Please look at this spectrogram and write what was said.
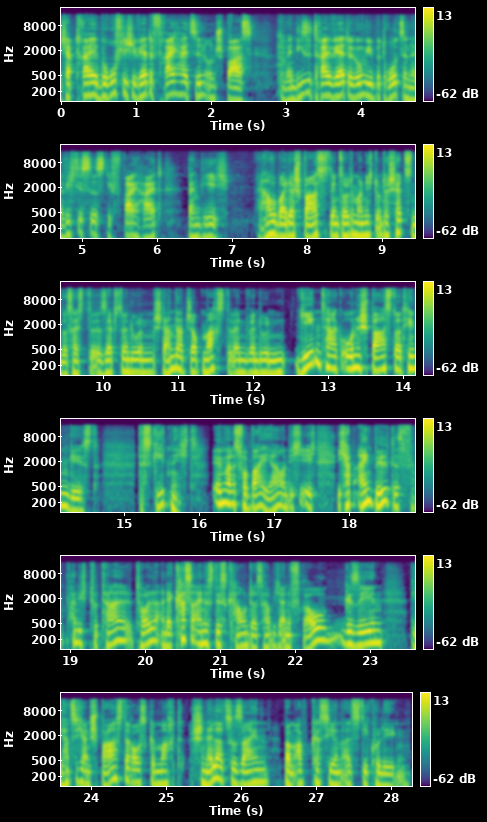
ich habe drei berufliche Werte, Freiheit, Sinn und Spaß. Und wenn diese drei Werte irgendwie bedroht sind, der wichtigste ist die Freiheit, dann gehe ich. Ja, wobei der Spaß, den sollte man nicht unterschätzen. Das heißt, selbst wenn du einen Standardjob machst, wenn, wenn du jeden Tag ohne Spaß dorthin gehst, das geht nicht. Irgendwann ist vorbei, ja. Und ich, ich, ich habe ein Bild, das fand ich total toll. An der Kasse eines Discounters habe ich eine Frau gesehen, die hat sich einen Spaß daraus gemacht, schneller zu sein beim Abkassieren als die Kollegen.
